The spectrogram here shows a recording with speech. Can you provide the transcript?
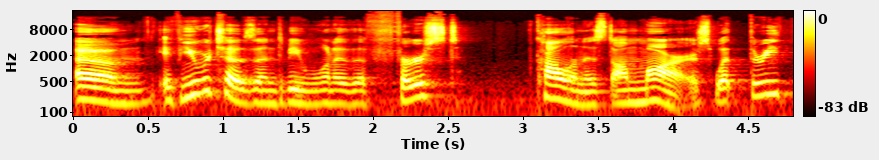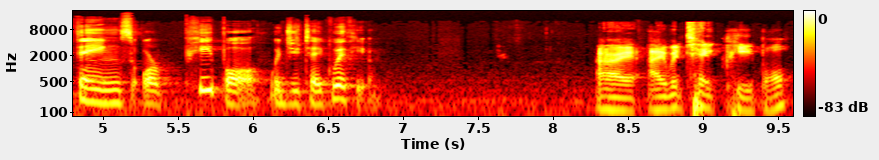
Um, if you were chosen to be one of the first colonists on Mars, what three things or people would you take with you? All right, I would take people.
